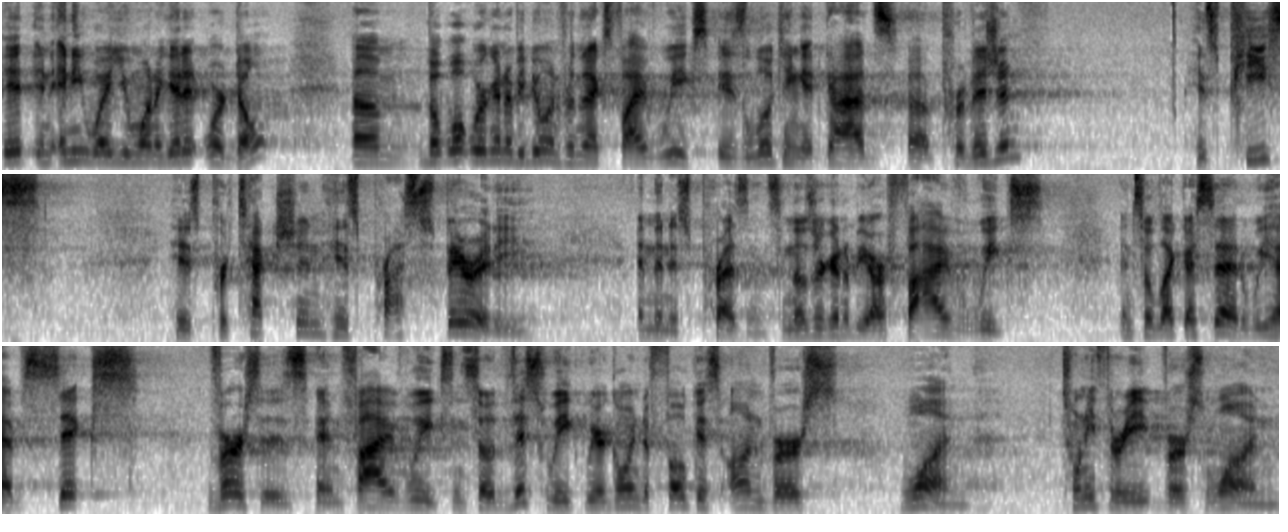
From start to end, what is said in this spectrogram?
it in any way you want to get it or don't. Um, but what we're going to be doing for the next five weeks is looking at God's uh, provision, His peace, his protection, his prosperity, and then his presence. And those are going to be our five weeks. And so, like I said, we have six verses and five weeks. And so this week we are going to focus on verse 1. 23, verse 1.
